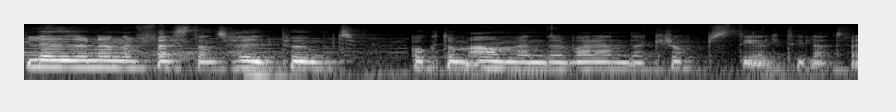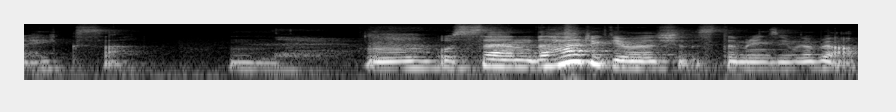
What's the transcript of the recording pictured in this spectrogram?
Lejonen är festens höjdpunkt och de använder varenda kroppsdel till att förhäxa. Mm. Och sen, det här tyckte jag stämmer in så himla bra.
